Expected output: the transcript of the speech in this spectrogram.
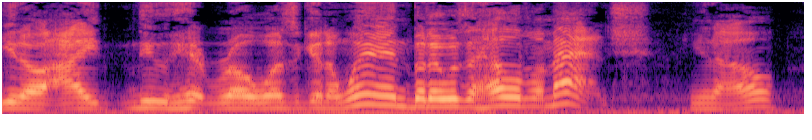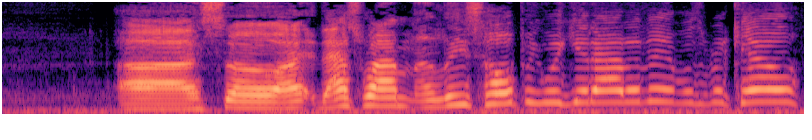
You know, I knew Hit Row wasn't gonna win, but it was a hell of a match. You know, uh, so I, that's what I'm at least hoping we get out of it with Raquel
